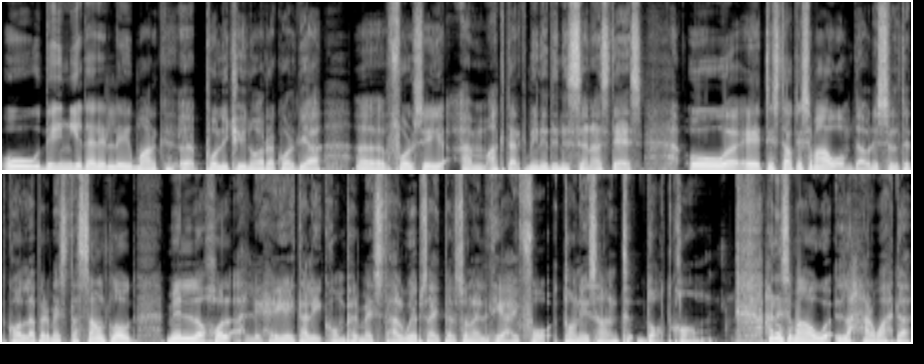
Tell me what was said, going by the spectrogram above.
U din jidher li Mark eh, Policino rekordja eh, forsi ehm, aktar kmini din is-sena stess. U eh, tistaw tisimgħuhom dawn is-siltiet kollha permezz ta' SoundCloud mill-ħolqa li ħejjejt għalikom permezz tal-website personali tiegħi fuq tonisant.com. Ħanisimgħu l-aħħar waħda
